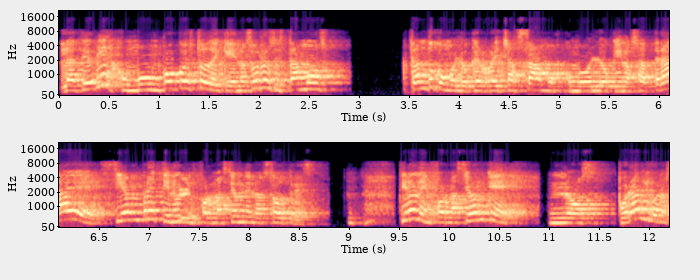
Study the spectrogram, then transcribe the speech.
La teoría es como un poco esto de que nosotros estamos, tanto como lo que rechazamos, como lo que nos atrae, siempre tiene una información de nosotros. Tiene una información que nos, por algo nos,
